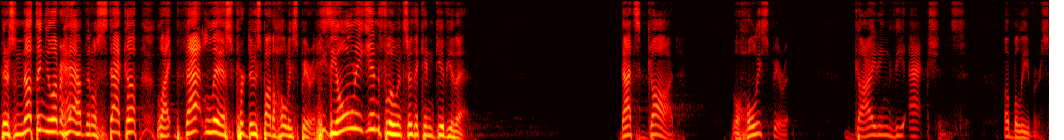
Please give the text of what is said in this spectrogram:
There's nothing you'll ever have that'll stack up like that list produced by the Holy Spirit. He's the only influencer that can give you that. That's God, the Holy Spirit, guiding the actions of believers.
